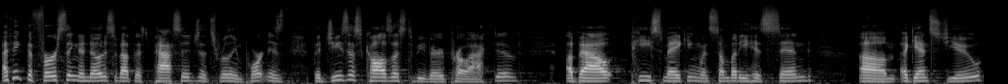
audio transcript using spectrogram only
I think the first thing to notice about this passage that's really important is that Jesus calls us to be very proactive about peacemaking when somebody has sinned um, against you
